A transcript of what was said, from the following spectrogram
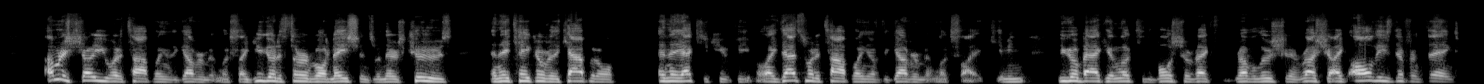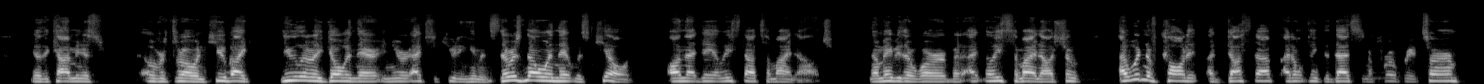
I'm going to show you what a toppling of the government looks like. You go to third world nations when there's coups and they take over the capital and they execute people. Like that's what a toppling of the government looks like. I mean, you go back and look to the Bolshevik Revolution in Russia, like all these different things. You know, the communist overthrow in Cuba. Like you literally go in there and you're executing humans. There was no one that was killed on that day, at least not to my knowledge. Now maybe there were, but at least to my knowledge. So I wouldn't have called it a dust up. I don't think that that's an appropriate term.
